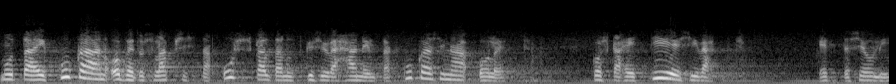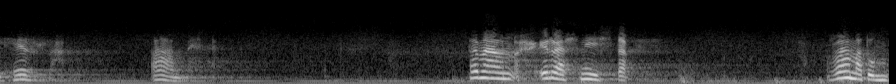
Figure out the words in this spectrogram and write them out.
Mutta ei kukaan opetuslapsista uskaltanut kysyä häneltä, kuka sinä olet, koska he tiesivät, että se oli Herra. Amen. Tämä on eräs niistä raamatun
